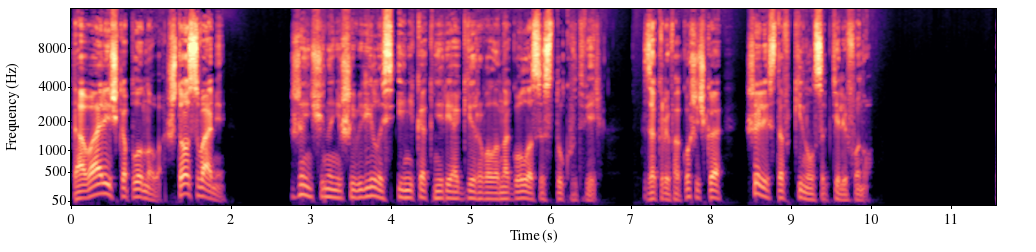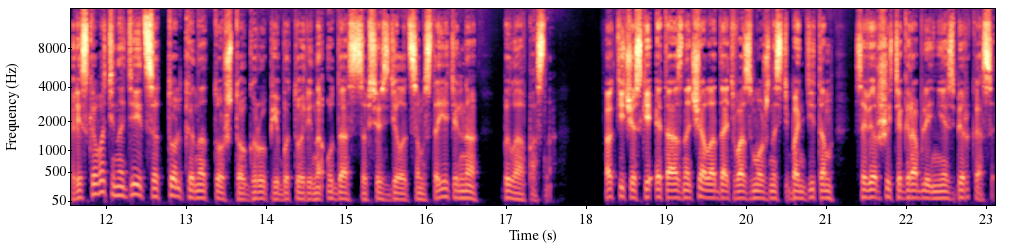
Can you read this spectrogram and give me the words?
«Товарищ Каплунова, что с вами?» Женщина не шевелилась и никак не реагировала на голос и стук в дверь. Закрыв окошечко, Шелестов кинулся к телефону. Рисковать и надеяться только на то, что группе Буторина удастся все сделать самостоятельно, было опасно. Фактически это означало дать возможность бандитам совершить ограбление сберкассы.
